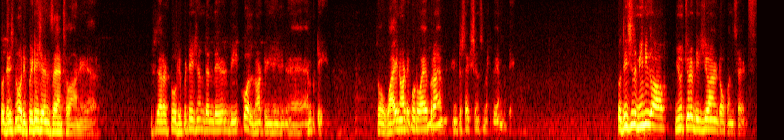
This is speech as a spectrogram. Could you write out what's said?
So there is no repetitions and so on here. If there are two repetitions, then they will be equal, not uh, empty. So y not equal to y prime, intersections must be empty. So this is the meaning of mutually disjoint open sets.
